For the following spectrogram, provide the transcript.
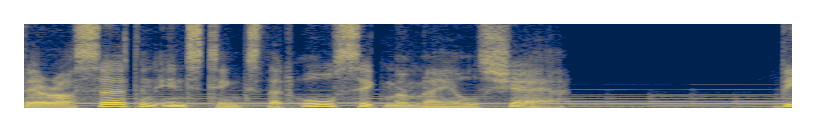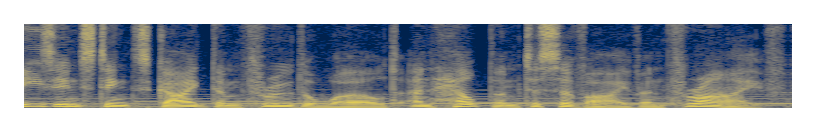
there are certain instincts that all Sigma males share. These instincts guide them through the world and help them to survive and thrive.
